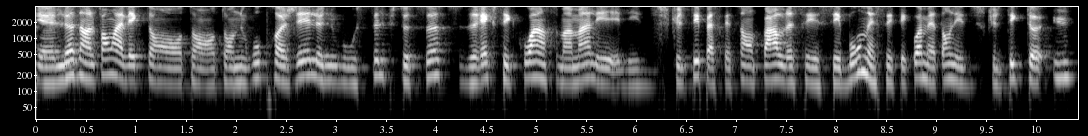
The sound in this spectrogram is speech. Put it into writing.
Là, dans le fond, avec ton, ton, nouveau projet, le nouveau style, puis tout ça, tu dirais que c'est quoi en ce moment les, difficultés? Parce que tu sais, on parle, c'est beau, mais c'était quoi, mettons, les difficultés que tu as eues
